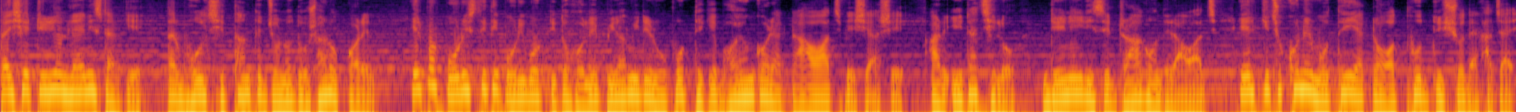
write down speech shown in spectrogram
তাই সে টিরিয়ন ল্যানিস্টারকে তার ভুল সিদ্ধান্তের জন্য দোষারোপ করেন। এরপর পরিস্থিতি পরিবর্তিত হলে পিরামিডের উপর থেকে ভয়ঙ্কর একটা আওয়াজ ভেসে আসে, আর এটা ছিল ডেনেরিসের ড্রাগনদের আওয়াজ। এর কিছুক্ষণের মধ্যেই একটা অদ্ভুত দৃশ্য দেখা যায়।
